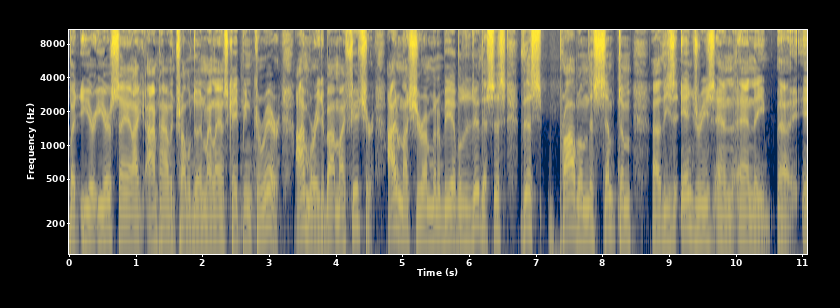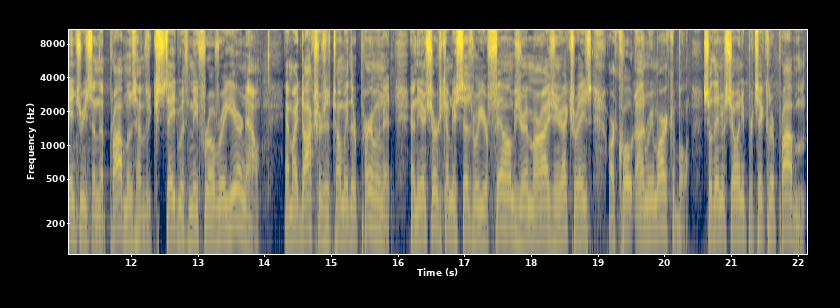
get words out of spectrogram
but you're, you're saying I, I'm having trouble doing my landscaping career. I'm worried about my future. I'm not sure I'm going to be able to do this. This this problem, this symptom, uh, these injuries and and the uh, injuries and the problems have stayed with me for over a year now and my doctors have told me they're permanent. And the insurance company says, well, your films, your MRIs, and your X-rays are quote unremarkable, so they don't show any particular problem.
